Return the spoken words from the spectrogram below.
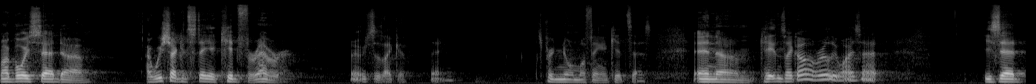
my boy said, uh, I wish I could stay a kid forever, which is like a thing. It's a pretty normal thing a kid says. And um, Caitlin's like, oh, really? Why is that? He said,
